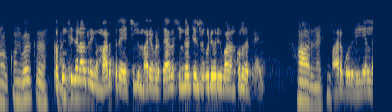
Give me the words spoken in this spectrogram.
ನೋಡ್ಕೊಳ್ಬೇಕು ಕಬ್ಬಿನ ಸೀಸನ್ ಅಲ್ರಿ ಈಗ ಮಾರತ್ರಿ ಆ್ಯಕ್ಚುಲಿ ಮಾರೇ ಬಿಡುತ್ತೆ ಯಾರು ಸಿಂಗಲ್ ಟೇಲ್ರಿ ಹೊಡಿಯೋರಿಗೆ ಭಾಳ ಅನುಕೂಲ ಆಗತ್ತೆ ರೀ. ಹಾಂ ರೀ ನಡ್ತೀವಿ ಮಾರ್ಬೋದು ರೀ ಈಗೆಲ್ಲ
